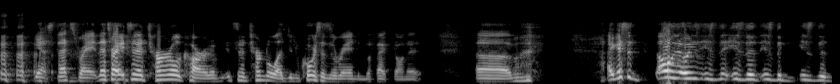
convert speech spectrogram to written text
yes, that's right. That's right. It's an eternal card. It's an eternal legend. Of course, has a random effect on it. Um, I guess it. Oh no, is, is the is the is the is the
